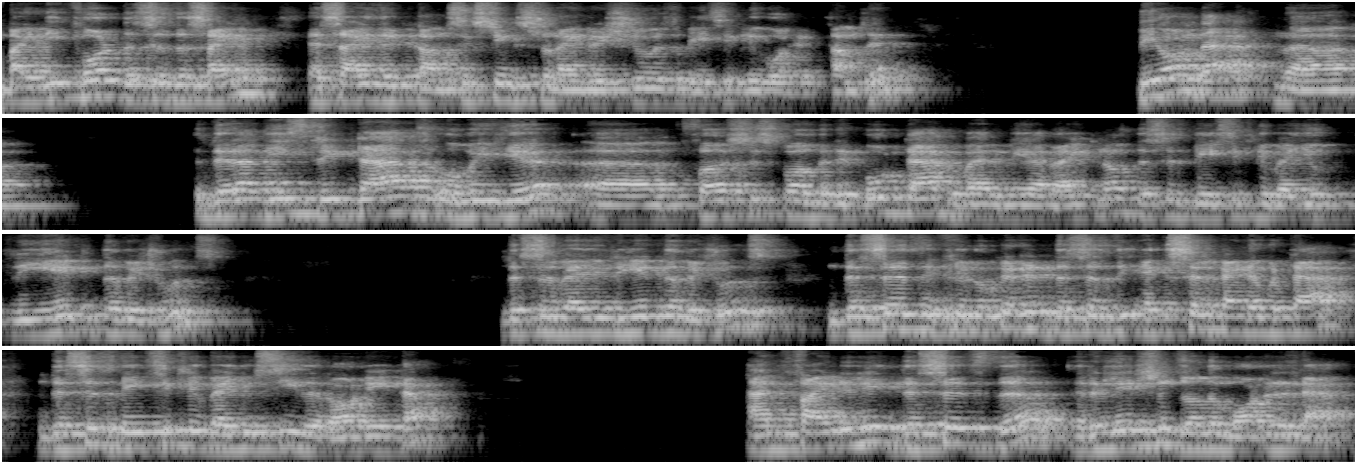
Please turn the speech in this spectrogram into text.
By default, this is the size, the size it comes, 16 to 9 ratio is basically what it comes in. Beyond that, uh, there are these three tabs over here. Uh, first is called the report tab where we are right now. This is basically where you create the visuals. This is where you create the visuals. This is, if you look at it, this is the Excel kind of a tab. This is basically where you see the raw data. And finally, this is the relations on the model tab.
